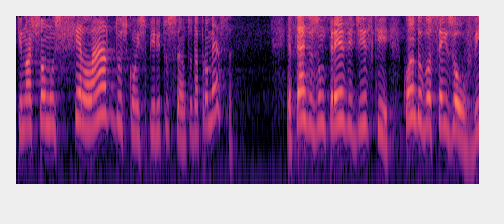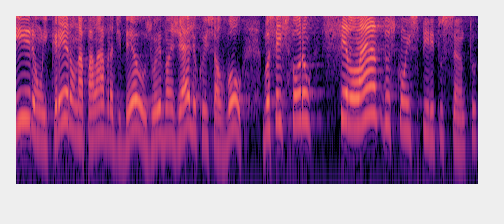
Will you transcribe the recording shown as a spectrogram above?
que nós somos selados com o Espírito Santo da promessa. Efésios 1,13 diz que quando vocês ouviram e creram na palavra de Deus, o Evangelho que os salvou, vocês foram selados com o Espírito Santo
